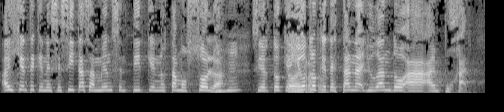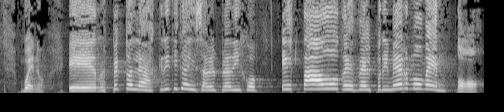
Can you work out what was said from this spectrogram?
hay gente que necesita también sentir que no estamos solas, ¿cierto? Que Todo hay otros rato. que te están ayudando a, a empujar. Bueno, eh, respecto a las críticas, Isabel Pla dijo, he estado desde el primer momento.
